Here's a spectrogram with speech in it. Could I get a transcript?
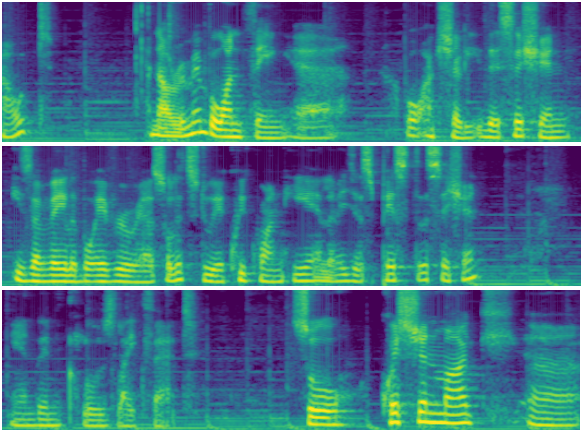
out. Now remember one thing uh, oh actually the session is available everywhere so let's do a quick one here let me just paste the session and then close like that so question mark uh,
